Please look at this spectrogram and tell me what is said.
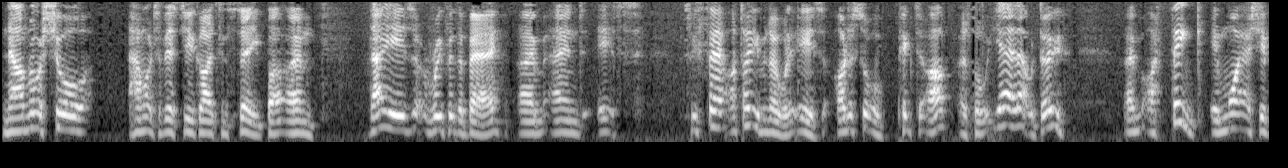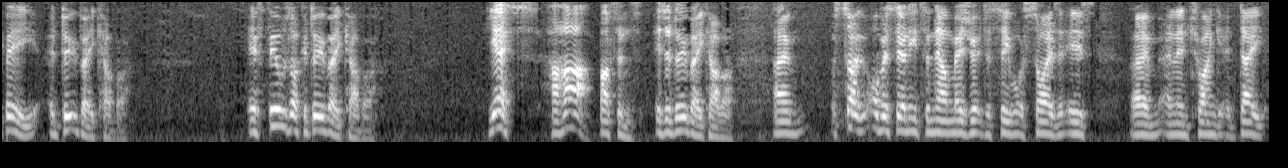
now I'm not sure how much of this do you guys can see, but um, that is Rupert the Bear, um, and it's to be fair, I don't even know what it is. I just sort of picked it up and thought, yeah, that would do. Um, I think it might actually be a duvet cover. It feels like a duvet cover. Yes, haha, buttons. It's a duvet cover. Um, so obviously I need to now measure it to see what size it is um, and then try and get a date.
